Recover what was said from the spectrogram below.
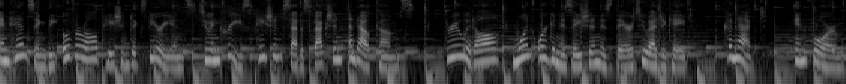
enhancing the overall patient experience to increase patient satisfaction and outcomes. Through it all, one organization is there to educate, connect, inform,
